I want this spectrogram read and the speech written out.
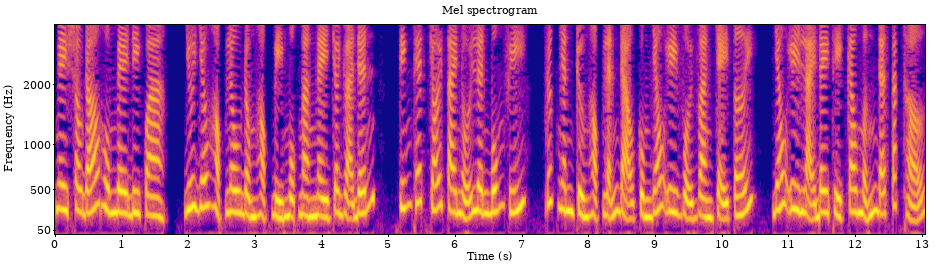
ngay sau đó hôn mê đi qua, dưới giáo học lâu đồng học bị một màn này cho dọa đến, tiếng thét chói tai nổi lên bốn phía, rất nhanh trường học lãnh đạo cùng giáo y vội vàng chạy tới, giáo y lại đây thì cao mẫn đã tắt thở,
